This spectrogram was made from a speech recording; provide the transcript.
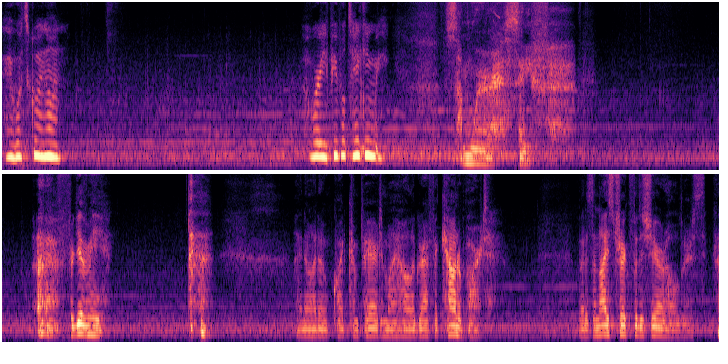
Hey, what's going on? Where are you people taking me? Somewhere safe. Forgive me. I know I don't quite compare to my holographic counterpart. But it's a nice trick for the shareholders.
